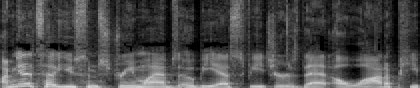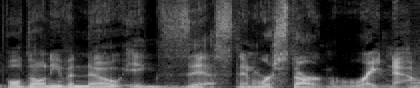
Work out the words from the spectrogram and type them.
I'm going to tell you some Streamlabs OBS features that a lot of people don't even know exist, and we're starting right now.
